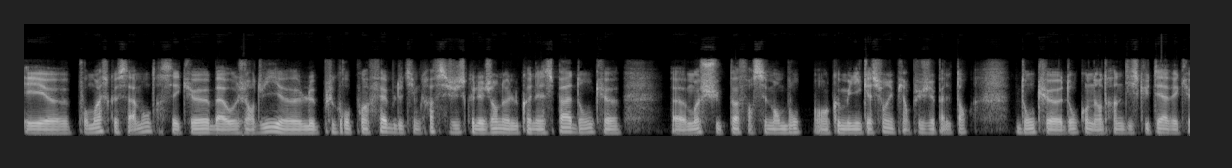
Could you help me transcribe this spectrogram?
Et euh, pour moi, ce que ça montre, c'est que bah, aujourd'hui, euh, le plus gros point faible de Teamcraft, c'est juste que les gens ne le connaissent pas. Donc, moi, je suis pas forcément bon en communication, et puis en plus, j'ai pas le temps. Donc, on est en train de discuter avec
